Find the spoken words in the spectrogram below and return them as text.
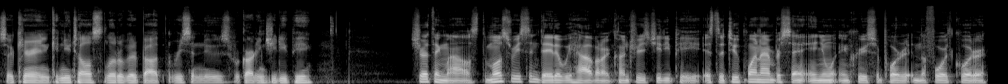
So, Kieran, can you tell us a little bit about recent news regarding GDP? Sure thing, Miles. The most recent data we have on our country's GDP is the 2.9% annual increase reported in the fourth quarter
